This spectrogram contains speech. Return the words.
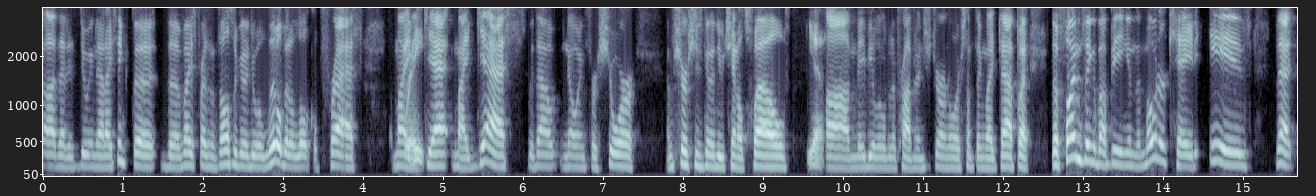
uh, that is doing that. I think the the vice president's also going to do a little bit of local press. My get my guess, without knowing for sure, I'm sure she's going to do Channel 12. Yes. Uh, maybe a little bit of Providence Journal or something like that. But the fun thing about being in the motorcade is that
